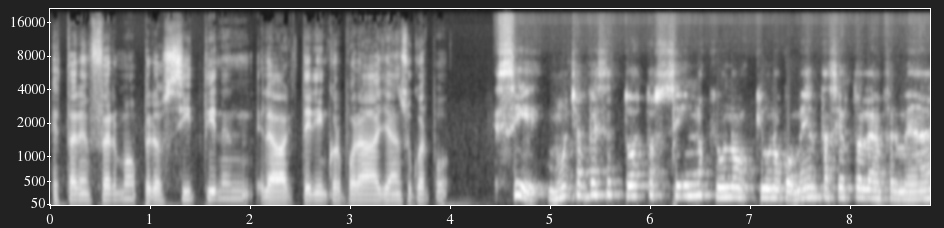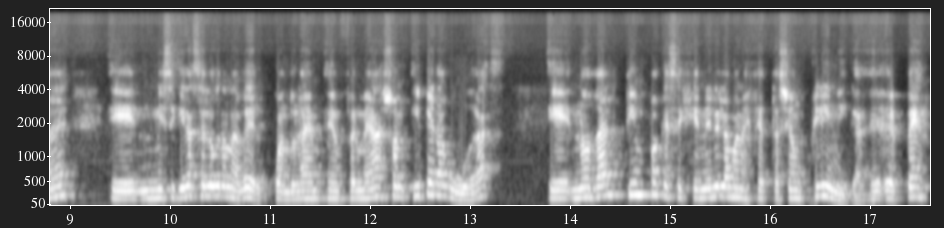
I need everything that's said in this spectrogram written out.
estar enfermos, pero sí tienen la bacteria incorporada ya en su cuerpo. Sí, muchas veces todos estos signos que uno, que uno comenta, ¿cierto? Las enfermedades, eh, ni siquiera se logran ver. Cuando las enfermedades son hiperagudas, eh, no da el tiempo a que se genere la manifestación clínica. El, pez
